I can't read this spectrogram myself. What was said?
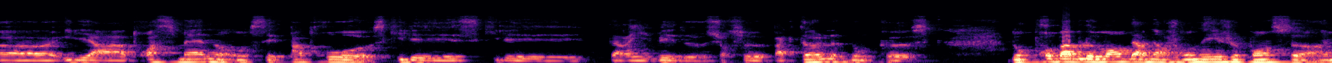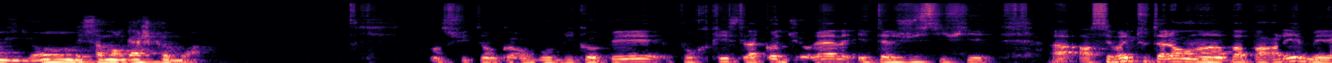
euh, il y a trois semaines, on ne sait pas trop euh, ce qu'il est, arrivé sur ce pactole. Donc, euh, donc probablement dernière journée, je pense un million, mais ça n'engage que moi. Ensuite, encore Bobby Copé. Pour Chris, la cote du Real est-elle justifiée? Ah, Alors, c'est vrai que tout à l'heure, on n'en a pas parlé, mais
